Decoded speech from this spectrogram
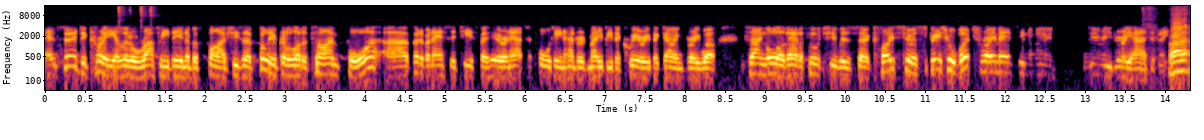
And third decree, a little roughy there, number five. She's a filly I've got a lot of time for. Uh, a bit of an acid test for her, and out to 1400 may be the query, but going very well. Saying all of that, I thought she was uh, close to a special butch Romancing the Moon. Very, very hard to beat. Right.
